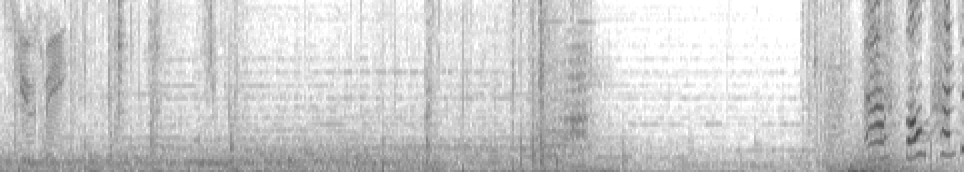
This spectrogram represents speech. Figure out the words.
Excuse me. Uh, Vault Hunter?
